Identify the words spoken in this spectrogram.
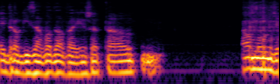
tej drogi zawodowej, że to domu, gdzie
